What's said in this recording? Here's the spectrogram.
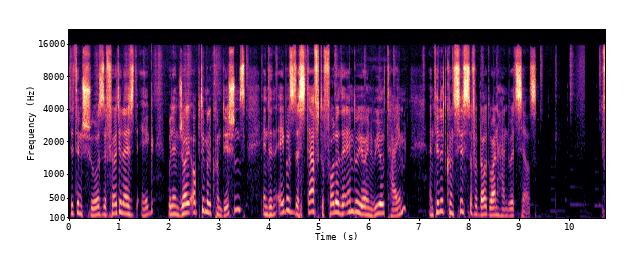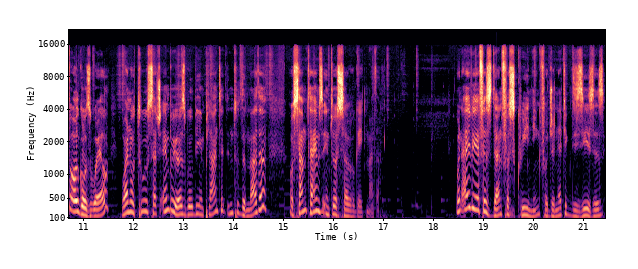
that ensures the fertilized egg will enjoy optimal conditions and enables the staff to follow the embryo in real time until it consists of about 100 cells. If all goes well, one or two such embryos will be implanted into the mother or sometimes into a surrogate mother. When IVF is done for screening for genetic diseases,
